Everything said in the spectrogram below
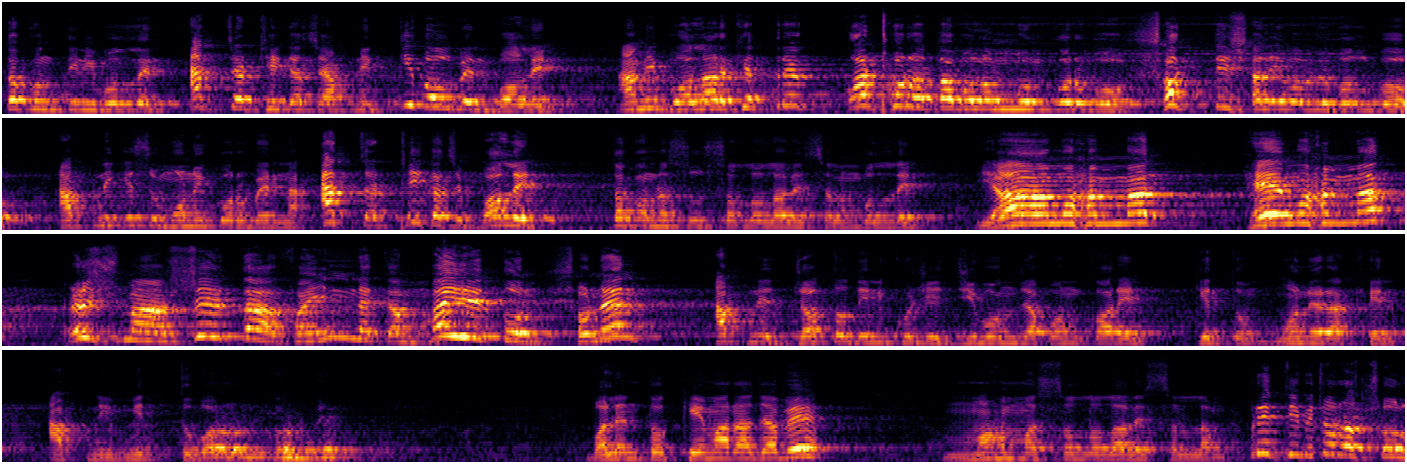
তখন তিনি বললেন আচ্ছা ঠিক আছে, আপনি কি বলবেন বলেন। আমি বলার ক্ষেত্রে কঠোরতা অবলম্বন করব, শক্তিশালীভাবে বলব। আপনি কিছু মনে করবেন না। আচ্ছা ঠিক আছে, বলেন। তখন রাসূল আলাইহি সাল্লাম বললেন, ইয়া মুহাম্মদ, হে মুহাম্মদ ইসমা শিতা ফাইন্নাকা মাইতুন। শোনেন, আপনি যতদিন খুশি জীবন যাপন করেন, কিন্তু মনে রাখেন, আপনি মৃত্যুবরণ করবেন। বলেন তো কে মারা যাবে? মোহাম্মদ সাল্লাহ সাল্লাম। পৃথিবীর রসুল,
